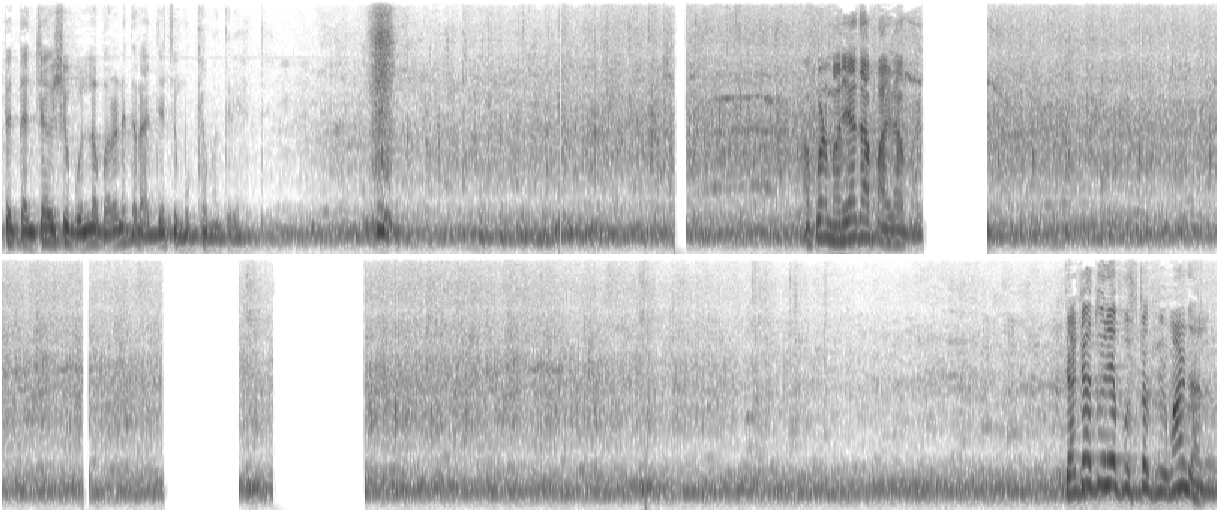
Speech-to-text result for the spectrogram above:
आता त्यांच्याविषयी बोलणं बरं नाही तर राज्याचे मुख्यमंत्री आहेत. आपण मर्यादा पाळल्या पाहिजे. त्याच्यातून हे पुस्तक निर्माण झालं.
